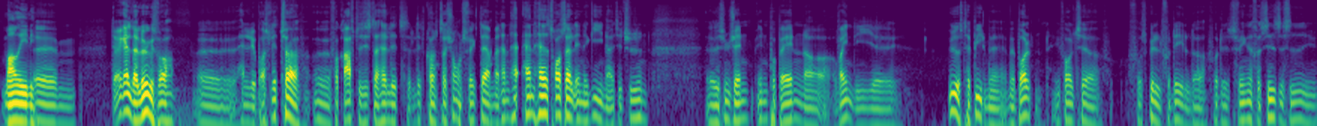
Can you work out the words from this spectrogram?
Meget enig. Øhm, det var ikke alt, der lykkedes for ham. Øh, han løb også lidt tør øh, for kraft til sidst, der havde lidt, lidt koncentrationsvægt der, men han, han havde trods alt energien og attituden, øh, synes jeg, inde, inde på banen, og, og var egentlig øh, yderst stabil med, med bolden, i forhold til at få spillet fordelt og få det svinget fra side til side i,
